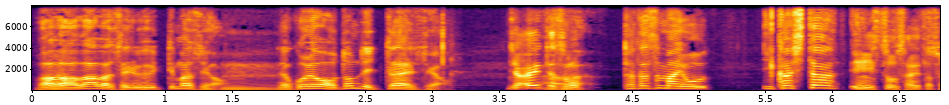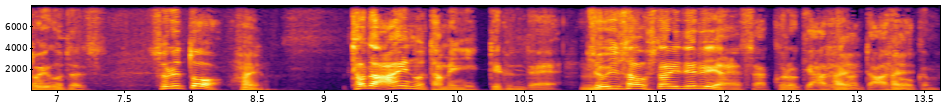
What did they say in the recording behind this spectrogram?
わわわわセリフ言ってますよ。んでこれはほとんど言ってないですよ。じゃああえてそのあ佇まいを生かした演出をされたと。そういうことです。それと、はいただ愛のために言ってるんで、女優さん2人出るじゃないですか。黒木華さんと麻生君、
